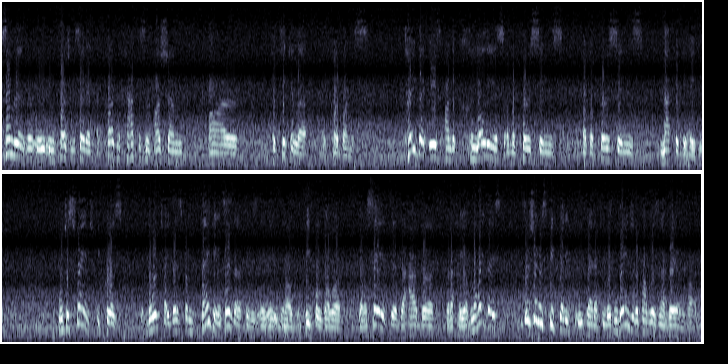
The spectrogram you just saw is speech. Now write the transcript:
Some of the say that a carbon and asham are particular carbonis. Trader is on the cololius of a person's, of a person's not good behavior which is strange because the word Taida is from thanking. It says that if was, you know, the people that were that were saved, the, the Arba, the Rachayav so shouldn't speak that, he, that if he was in danger, the probably was not very involved.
